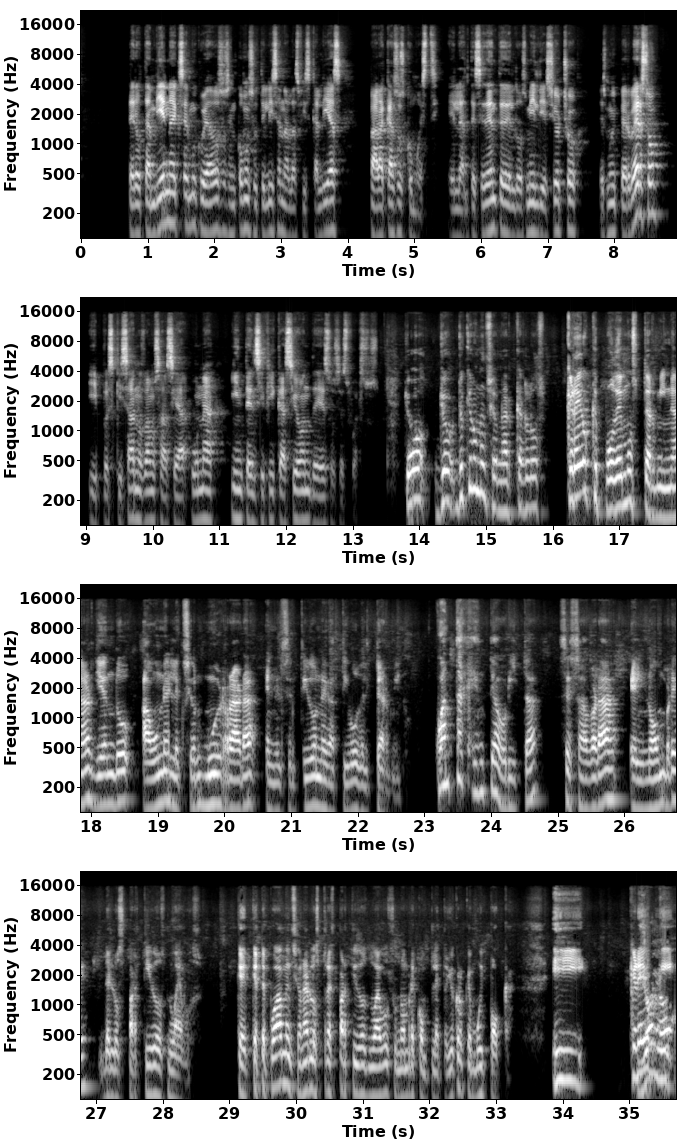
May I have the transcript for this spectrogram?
pero también hay que ser muy cuidadosos en cómo se utilizan a las fiscalías para casos como este. El antecedente del 2018 es muy perverso y pues quizá nos vamos hacia una intensificación de esos esfuerzos. Yo, yo, yo quiero mencionar, Carlos, creo que podemos terminar yendo a una elección muy rara en el sentido negativo del término. ¿Cuánta gente ahorita se sabrá el nombre de los partidos nuevos. Que, te pueda mencionar los tres partidos nuevos, su nombre completo. Yo creo que muy poca. Y creo que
